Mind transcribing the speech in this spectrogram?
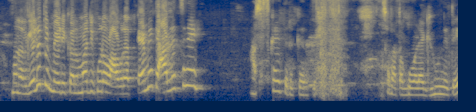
म्हणाल गेले ते मेडिकलमध्ये कुठं वावरात? काय माहिती आलेच नाही. असंच काहीतरी करते. चल आता गोळ्या घेऊन येते.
